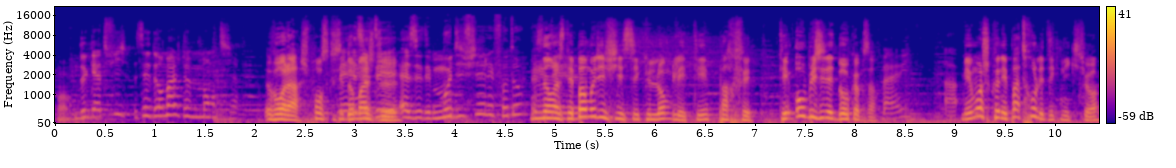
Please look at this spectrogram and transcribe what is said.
Voilà. De quatre filles, c'est dommage de me mentir. Voilà, je pense que c'est dommage étaient, de. Elles étaient modifiées les photos? Non, elles n'étaient pas modifiées, c'est que l'angle était parfait. T'es obligé d'être beau comme ça. Bah oui. Mais moi, je connais pas trop les techniques, tu vois.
